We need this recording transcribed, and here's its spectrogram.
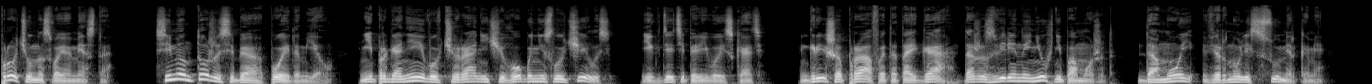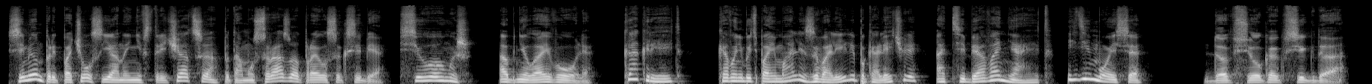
прочил на свое место. Семен тоже себя поедом ел. Не прогони его вчера, ничего бы не случилось. И где теперь его искать? Гриша прав, это тайга, даже звериный нюх не поможет. Домой вернулись с сумерками. Семен предпочел с Яной не встречаться, потому сразу отправился к себе. «Семыш!» – обняла его Оля. «Как рейд? Кого-нибудь поймали, завалили, покалечили? От тебя воняет. Иди мойся». «Да все как всегда.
